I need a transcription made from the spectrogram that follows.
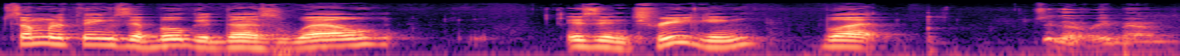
some of the things that Bogut does well is intriguing, but It's a good rebound,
